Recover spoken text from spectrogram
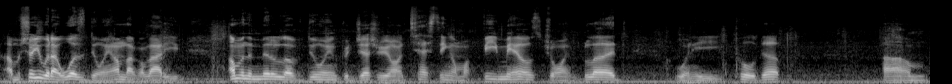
I'm gonna show you what I was doing. I'm not gonna lie to you. I'm in the middle of doing progesterone testing on my females, drawing blood when he pulled up. Um,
